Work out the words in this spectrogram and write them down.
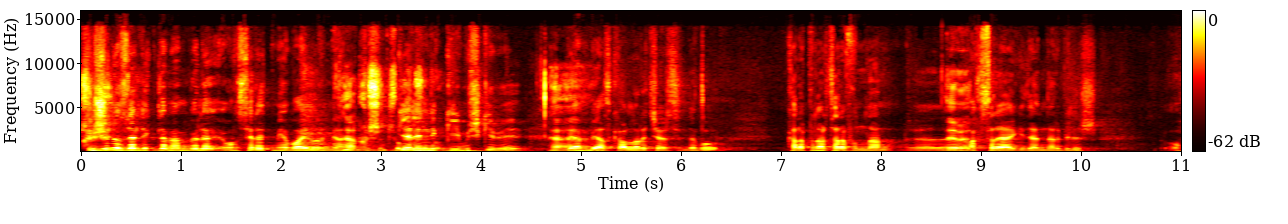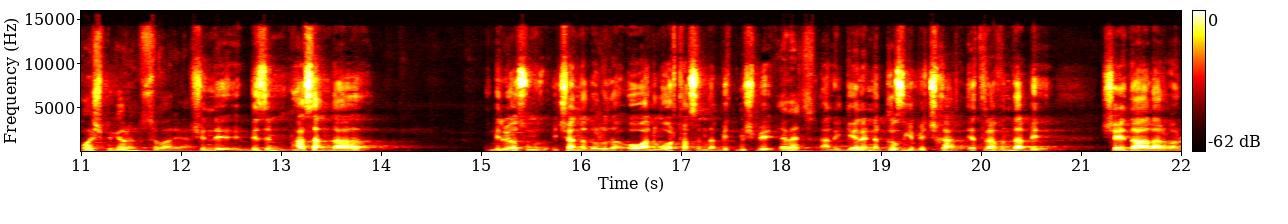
Kışın Şimdi- özellikle ben böyle onu seyretmeye bayılırım yani. Ha, kışın çok Gelinlik giymiş gibi He. bembeyaz karlar içerisinde bu Karapınar tarafından e, Evet. Aksaray'a gidenler bilir. Hoş bir görüntüsü var yani. Şimdi bizim Hasan Dağı biliyorsunuz İç Anadolu'da ovanın ortasında bitmiş bir Evet. yani gelini kız gibi çıkar. Etrafında bir şey dağlar var.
